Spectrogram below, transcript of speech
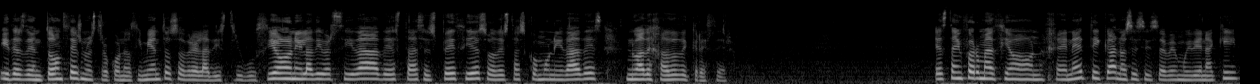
y desde entonces nuestro conocimiento sobre la distribución y la diversidad de estas especies o de estas comunidades no ha dejado de crecer. Esta información genética, no sé si se ve muy bien aquí,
